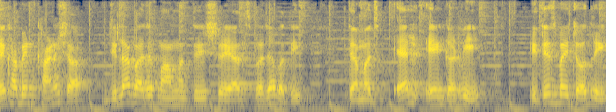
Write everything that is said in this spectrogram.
રેખાબેન ખાણેશા, જિલ્લા ભાજપ મહામંત્રી શ્રેયાંશ પ્રજાપતિ તેમજ એલ એ ગઢવી, હિતેશભાઈ ચૌધરી,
